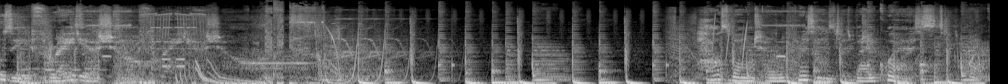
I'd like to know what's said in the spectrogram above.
exclusive radio show. House Venture presented by Quest.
